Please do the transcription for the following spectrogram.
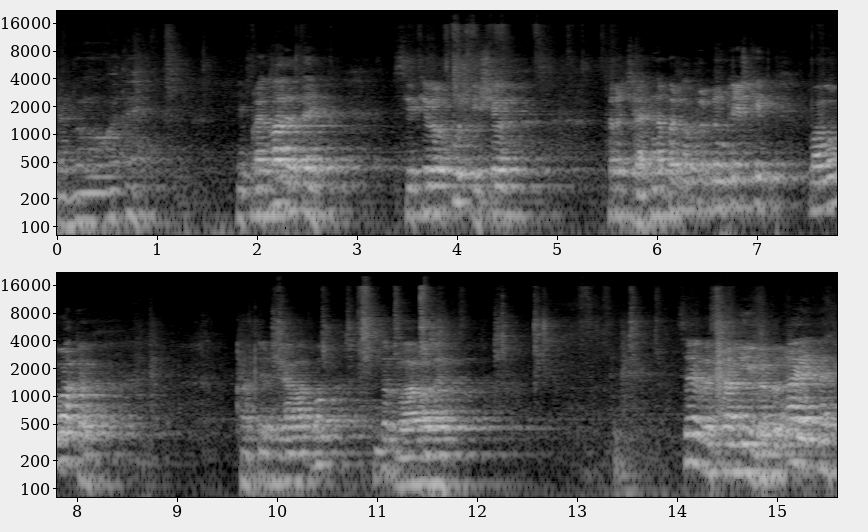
як би мовити. І пригладити всі ті верхушки, що торчать. Наприклад, тут трішки малувато матеріалу. Оп, додали. Це ви самі вибираєте,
